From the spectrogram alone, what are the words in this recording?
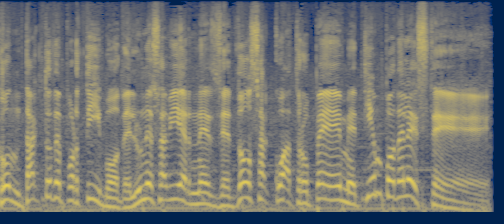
Contacto Deportivo de lunes a viernes de 2 a 4 pm tiempo del Este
